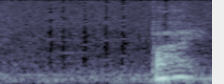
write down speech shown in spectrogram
Bye.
